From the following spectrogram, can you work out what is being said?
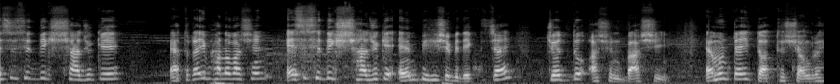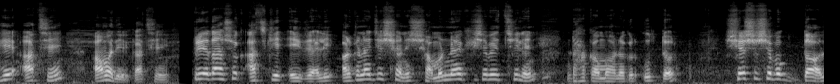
এসি সিদ্দিক সাজুকে এতটাই ভালোবাসেন। এসি সিদ্দিক সাজুকে এমপি হিসেবে দেখতে চায় চোদ্দ আসনবাসী। এমনটাই তথ্য সংগ্রহে আছে আমাদের কাছে। প্রিয় দর্শক আজকের এই র্যালি অর্গানাইজেশনের সমন্বয়ক হিসেবে ছিলেন ঢাকা মহানগর উত্তর স্বেচ্ছাসেবক দল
